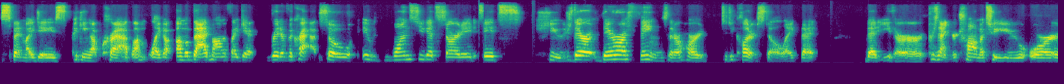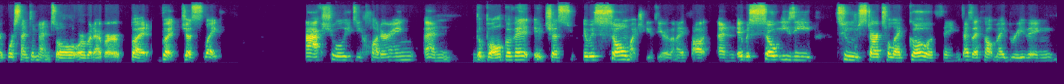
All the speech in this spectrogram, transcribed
spend my days picking up crap. I'm like, I'm a bad mom if I get rid of the crap. So it, once you get started, it's huge. There, there are things that are hard to declutter still, like that that either present your trauma to you or were sentimental or whatever but but just like actually decluttering and the bulk of it it just it was so much easier than i thought and it was so easy to start to let go of things as i felt my breathing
